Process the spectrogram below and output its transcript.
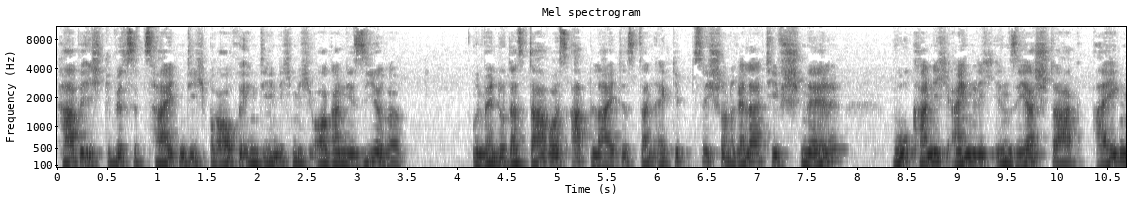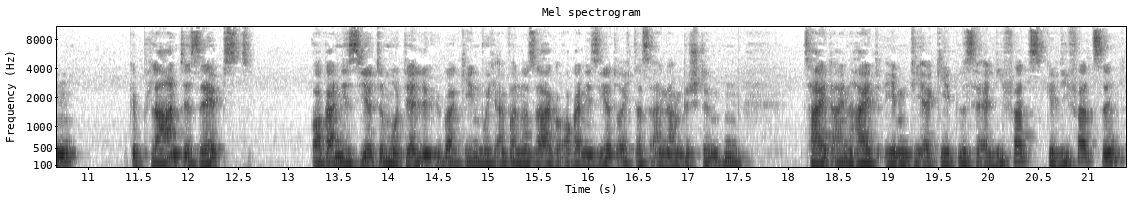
Habe ich gewisse Zeiten, die ich brauche, in denen ich mich organisiere? Und wenn du das daraus ableitest, dann ergibt sich schon relativ schnell, wo kann ich eigentlich in sehr stark eigengeplante, selbst organisierte Modelle übergehen, wo ich einfach nur sage, organisiert euch, dass in einer bestimmten Zeiteinheit eben die Ergebnisse geliefert sind.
